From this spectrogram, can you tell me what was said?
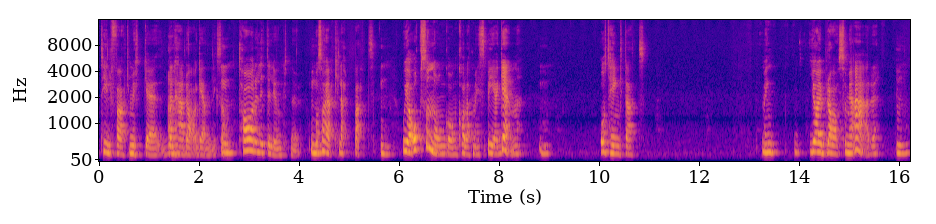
tillfört mycket den här dagen. Liksom. Mm. Ta det lite lugnt nu. Och så har jag klappat. Mm. Och jag har också någon gång kollat mig i spegeln Mm. och tänkt att men jag är bra som jag är. Mm.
